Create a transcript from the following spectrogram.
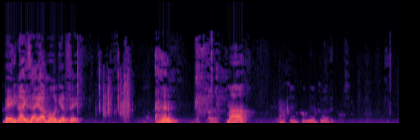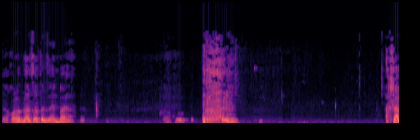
בעיניי זה היה מאוד יפה. מה? אתה יכול עוד לעשות את זה, אין בעיה. עכשיו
